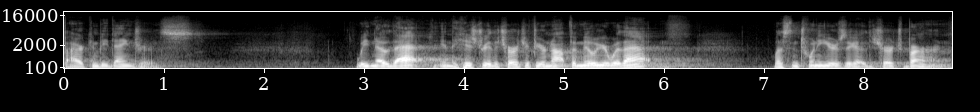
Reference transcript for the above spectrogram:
Fire can be dangerous. We know that in the history of the church. If you're not familiar with that, Less than 20 years ago, the church burned.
